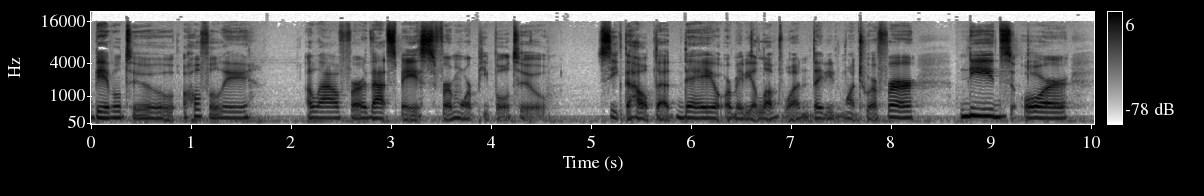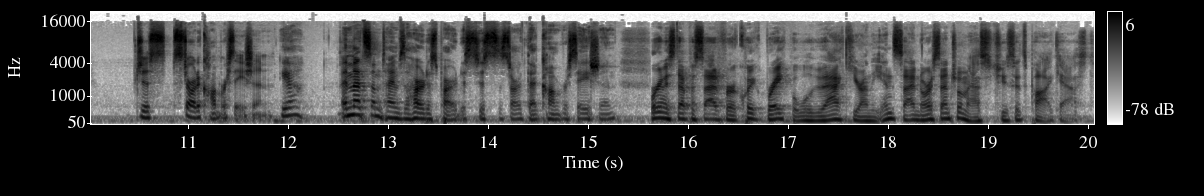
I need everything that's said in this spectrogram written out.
be able to hopefully allow for that space for more people to seek the help that they or maybe a loved one they want to refer needs or just start a conversation. Yeah. And that's sometimes the hardest part is just to start that conversation. We're going to step aside for a quick break, but we'll be back here on the Inside North Central Massachusetts podcast.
